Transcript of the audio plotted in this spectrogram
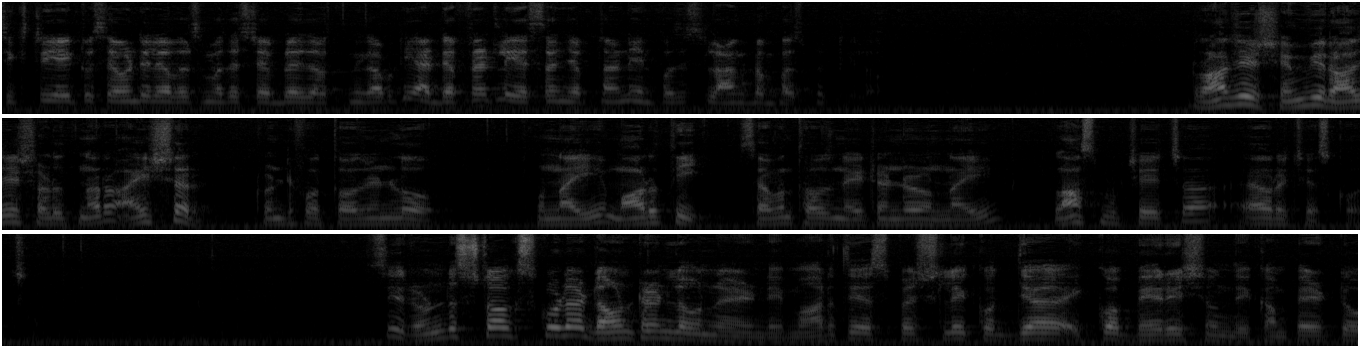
sixty eight to seventy levels మధ్య స్టెబిలైజ్ అవుతుంది కాబట్టి ఆ డెఫినెట్లీ ఎస్ అని చెప్తాను ఇన్ఫోసిస్ లాంగ్ టర్మ్ పర్స్పెక్టివ్లో రాజేష్ ఎంవి రాజేష్ అడుగుతున్నారు. ఐషర్ ట్వంటీ ఫోర్ థౌజండ్లో ఉన్నాయి. Maruti seven thousand eight hundred ఉన్నాయి. లాస్ట్ బుక్ చేయొచ్చా? యావరేజ్ చేసుకోవచ్చా? సి రెండు స్టాక్స్ కూడా డౌన్ ట్రెండ్లో ఉన్నాయండి. మారుతి ఎస్పెషలీ కొద్దిగా ఎక్కువ బేరిష్ ఉంది compare to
